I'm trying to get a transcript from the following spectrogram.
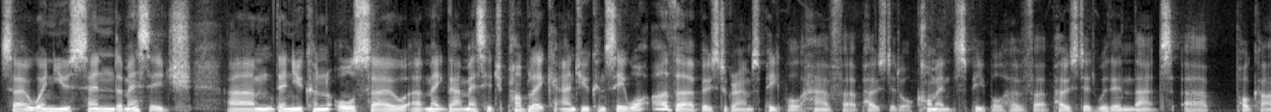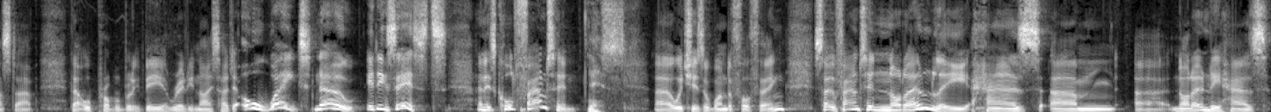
So when you send a message, um, then you can also uh, make that message public, and you can see what other boostergrams people have uh, posted or comments people have uh, posted within that uh, podcast app. That will probably be a really nice idea. Oh, wait, no, it exists, and it's called Fountain. Yes, uh, which is a wonderful thing. So Fountain not only has um, uh, not only has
